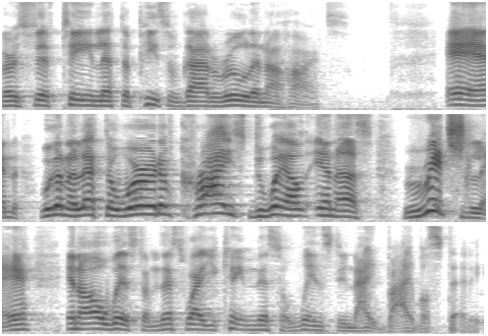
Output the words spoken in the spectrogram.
verse 15, let the peace of God rule in our hearts. And we're going to let the word of Christ dwell in us richly in all wisdom. That's why you can't miss a Wednesday night Bible study.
